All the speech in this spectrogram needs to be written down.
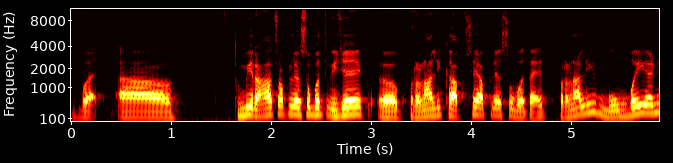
बर तुम्ही राहाच आपल्यासोबत विजय प्रणाली कापसे आपल्यासोबत आहेत. प्रणाली मुंबई आणि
